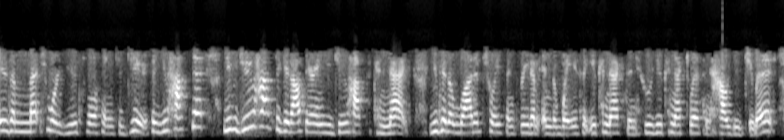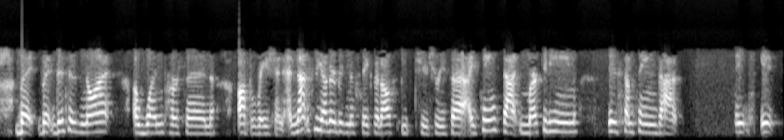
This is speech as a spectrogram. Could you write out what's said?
is a much more useful thing to do. So you have to you do have to get out there and you do have to connect. You get a lot of choice and freedom in the ways that you connect and who you connect with and how you do it. But but this is not a one person operation. And that's the other big mistake that I'll speak to, Theresa. I think that marketing is something that it, it,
